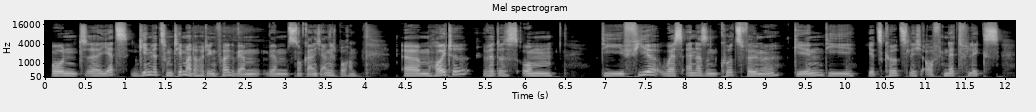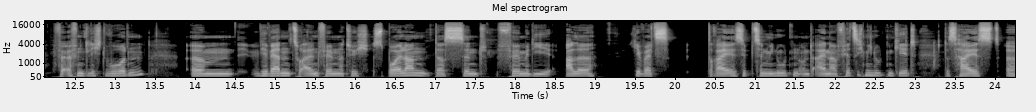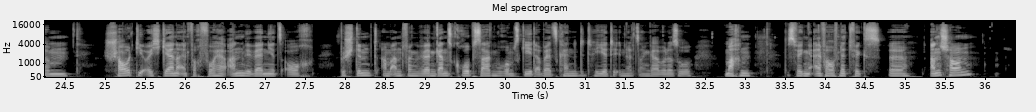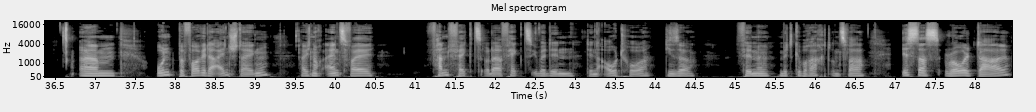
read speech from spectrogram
Und äh, jetzt gehen wir zum Thema der heutigen Folge. Wir haben wir es noch gar nicht angesprochen. Ähm, heute wird es um die vier Wes Anderson Kurzfilme gehen, die jetzt kürzlich auf Netflix veröffentlicht wurden. Ähm, wir werden zu allen Filmen natürlich spoilern. Das sind Filme, die alle jeweils drei 17 Minuten und einer 40 Minuten geht. Das heißt, ähm, schaut die euch gerne einfach vorher an. Wir werden jetzt auch bestimmt am Anfang, wir werden ganz grob sagen, worum es geht, aber jetzt keine detaillierte Inhaltsangabe oder so machen. Deswegen einfach auf Netflix äh, anschauen. Ähm, und bevor wir da einsteigen, habe ich noch ein, zwei Fun Facts oder Facts über den, den Autor dieser Filme mitgebracht. Und zwar ist das Roald Dahl.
